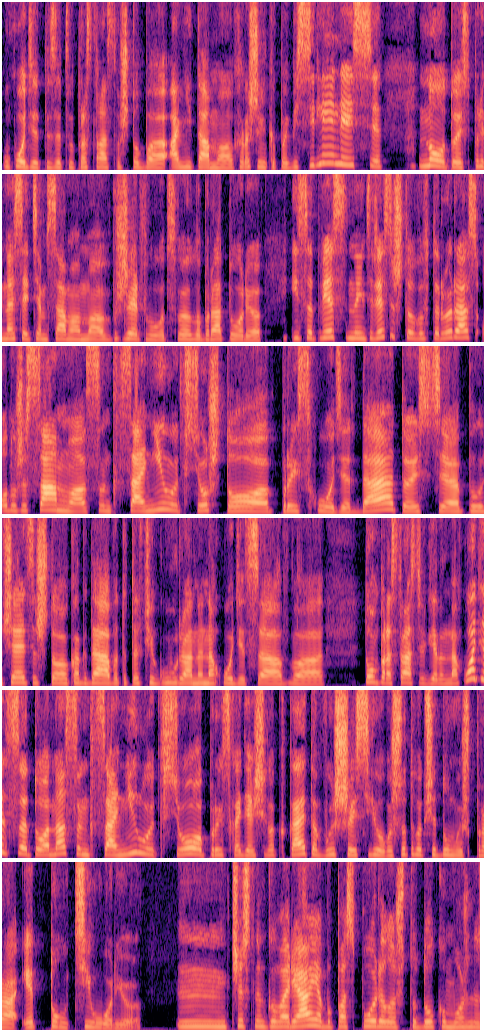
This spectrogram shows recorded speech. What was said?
уходит из этого пространства, чтобы они там хорошенько повеселились, ну, то есть принося тем самым в жертву вот свою лабораторию. И, соответственно, интересно, что во второй раз он уже сам санкционирует все, что происходит, да, то есть получается, что когда вот эта фигура фигура, она находится в том пространстве, где она находится, то она санкционирует все происходящее, как какая-то высшая сила. Вот что ты вообще думаешь про эту теорию? Mm, честно говоря, я бы поспорила, что Дока можно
